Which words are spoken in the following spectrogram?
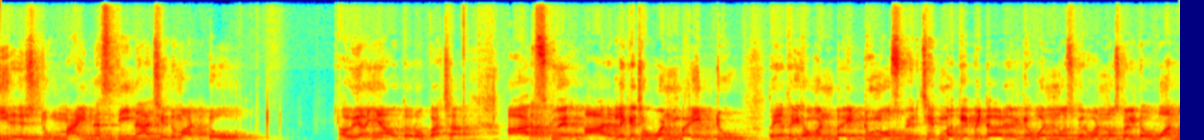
e raise to minus T ના છેદમાં ટો હવે અહીંયા આવતા રહો પાછા. આર સ્ક્વેર આર એટલે કે છે વન બાય ટુ તો અહીંયા થઈ ગયું વન બાય ટુ નો સ્ક્વેર છેદમાં કેપિટલ એટલે કે વન નો સ્ક્વેર વન નો સ્ક્વેર એટલે વન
